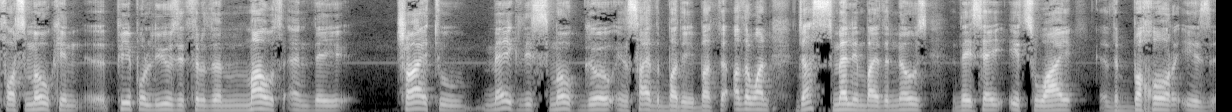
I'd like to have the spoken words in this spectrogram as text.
for smoking uh, people use it through the mouth and they try to make this smoke go inside the body but the other one just smelling by the nose they say it's why the bakhor is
